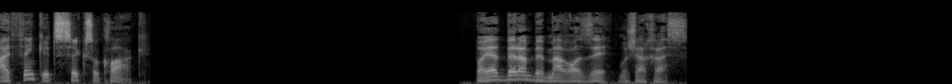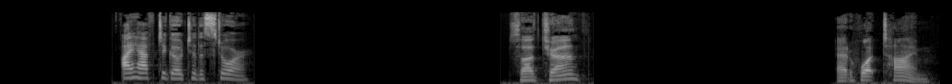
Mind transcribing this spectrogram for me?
I think it's six o'clock. باید برم به مغازه مشخص I have to go to the store. ساعت چند؟ At what time?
